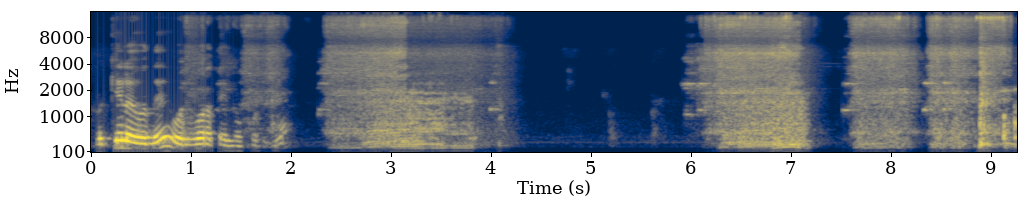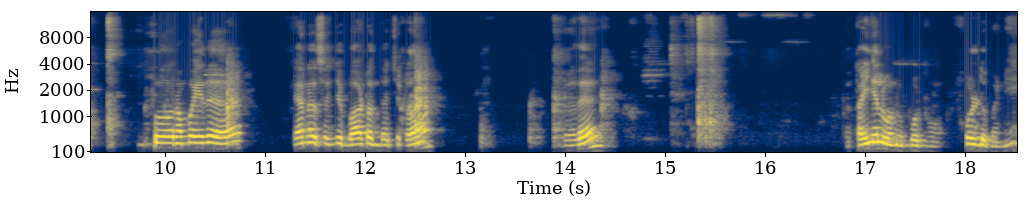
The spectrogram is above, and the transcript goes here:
இப்போ கீழே வந்து ஒரு ஓரத்தை போட்டுக்குவோம் இப்போ நம்ம இதை கேன்வாஸ் வச்சு பாட்டம் தைச்சிட்டோம். இதை தையல் ஒன்று போட்டுருவோம் ஃபோல்டு பண்ணி.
